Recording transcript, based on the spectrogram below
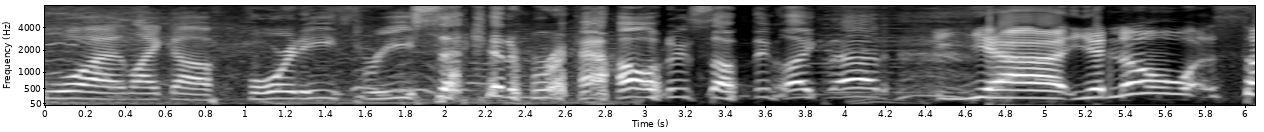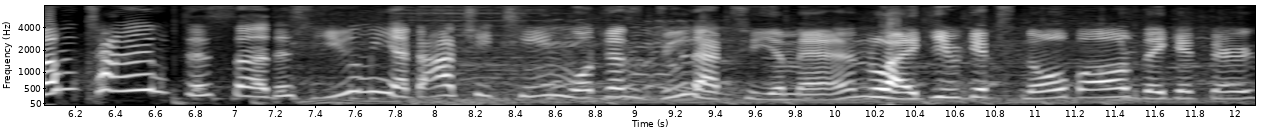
what like a 43 second round or something like that. yeah, you know, sometimes this uh, this Yumi Adachi team will just do that to you, man. Like, you get snowballed, they get their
